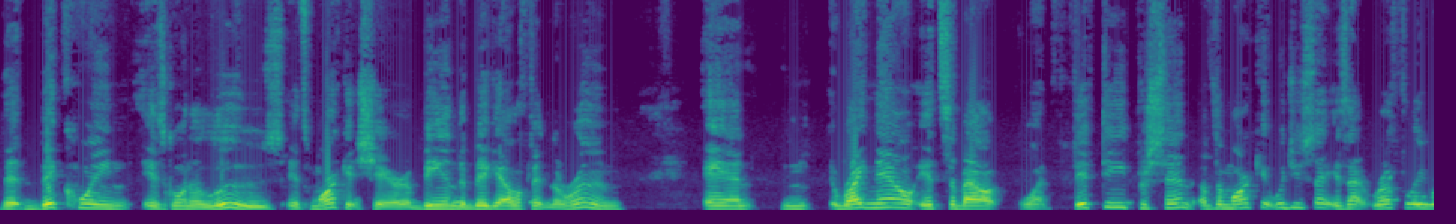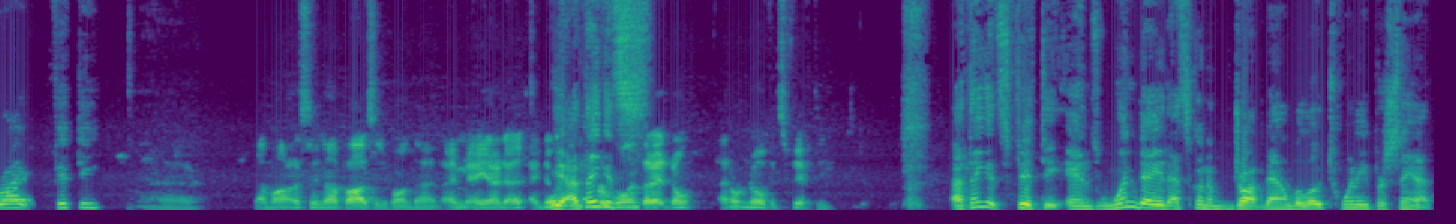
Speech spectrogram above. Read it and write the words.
that Bitcoin is going to lose its market share of being the big elephant in the room. And right now, it's about what, 50% of the market, would you say? Is that roughly right? 50? Uh, I'm honestly not positive on that. I mean, I, I know yeah, I think it's one, but I don't, I don't know if it's 50. I think it's 50. And one day that's going to drop down below 20%.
